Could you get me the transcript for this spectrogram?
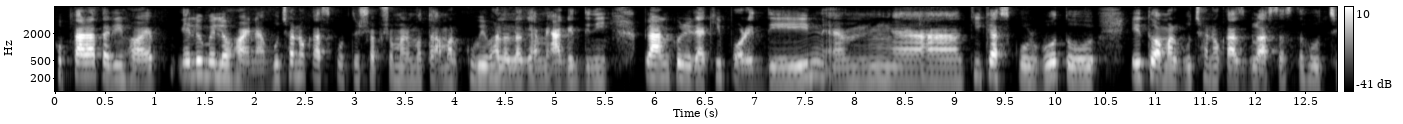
খুব তাড়াতাড়ি হয়। এলোমেলো হয় না। গুছানো কাজ করতে সবসময়ের মতো আমার খুবই ভালো লাগে। আমি আগের দিনই প্ল্যান করে রাখি, পরের দিন কি কাজ করব? তো এই তো আমার গুছানো কাজগুলো আস্তে আস্তে হচ্ছে।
